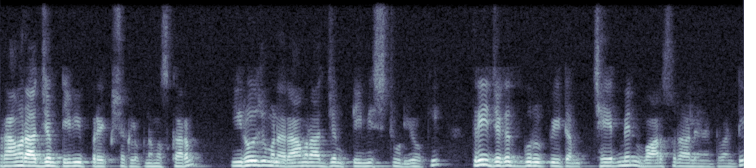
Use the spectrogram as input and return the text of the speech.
రామరాజ్యం టీవీ ప్రేక్షకులకు నమస్కారం. ఈరోజు మన రామరాజ్యం టీవీ స్టూడియోకి త్రి జగద్గురు పీఠం చైర్మన్ వారసురాలైనటువంటి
